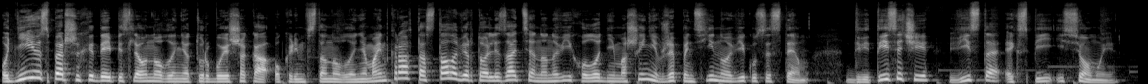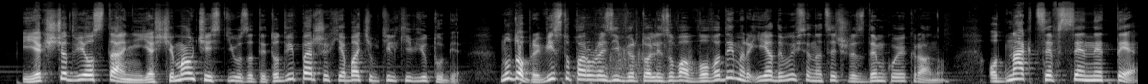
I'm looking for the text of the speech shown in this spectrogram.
Однією з перших ідей після оновлення Turbo Ішака, окрім встановлення Майнкрафта, стала віртуалізація на новій холодній машині вже пенсійного віку систем 2000, Vista, XP і 7. І якщо дві останні я ще мав честь юзати, то дві перших я бачив тільки в Ютубі. Ну добре, Вісту пару разів віртуалізував Вовадимир, і я дивився на це через демку екрану. Однак це все не те.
